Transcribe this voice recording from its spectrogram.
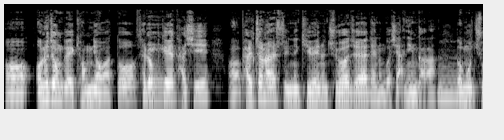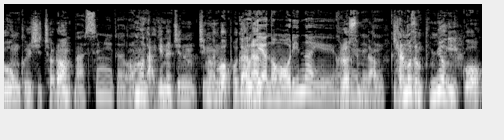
어, 어느 정도의 격려와 또 새롭게 네. 다시 어, 발전할 수 있는 기회는 주어져야 되는 것이 아닌가. 음. 너무 좋은 글씨처럼 맞습니다. 네. 너무 낙인을 찍, 찍는 너무, 것보다는 그러게요. 너무 어린 나이에요. 그렇습니다. 네네네. 잘못은 분명히 있고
